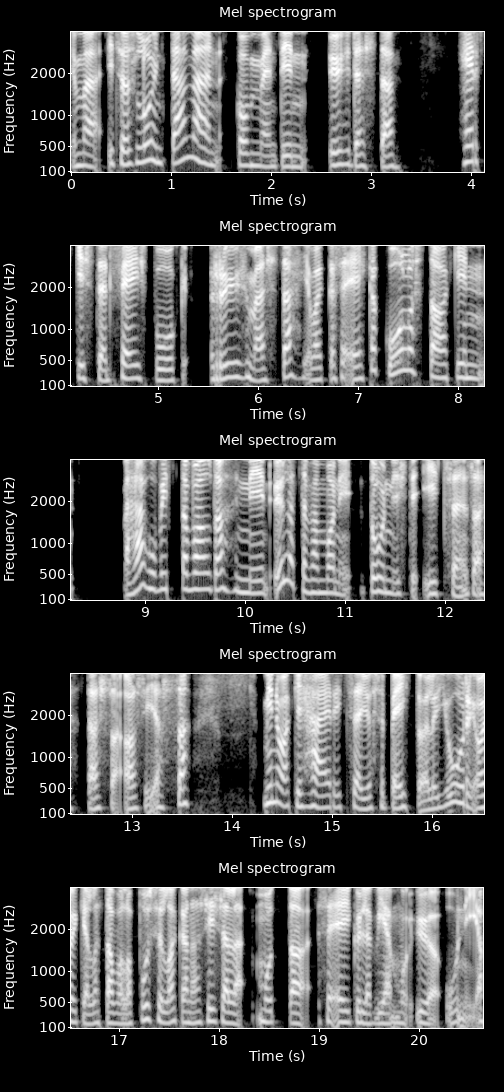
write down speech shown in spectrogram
Ja mä itse asiassa luin tämän kommentin yhdestä herkkisten Facebook-ryhmästä. Ja vaikka se ehkä kuulostaakin vähän huvittavalta, niin yllättävän moni tunnisti itsensä tässä asiassa. Minuakin häiritsee, jos se peitto ei juuri oikealla tavalla pussilakana sisällä, mutta se ei kyllä vie mun yöunia.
